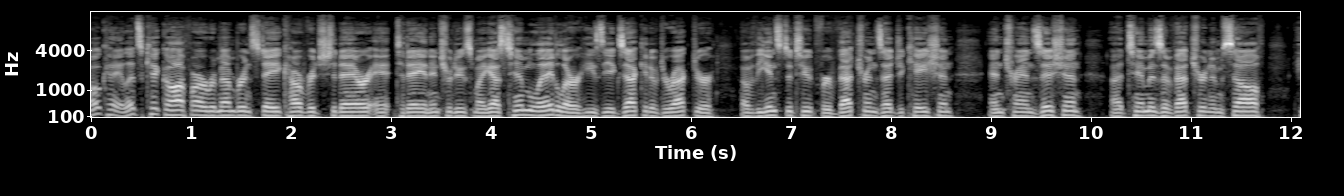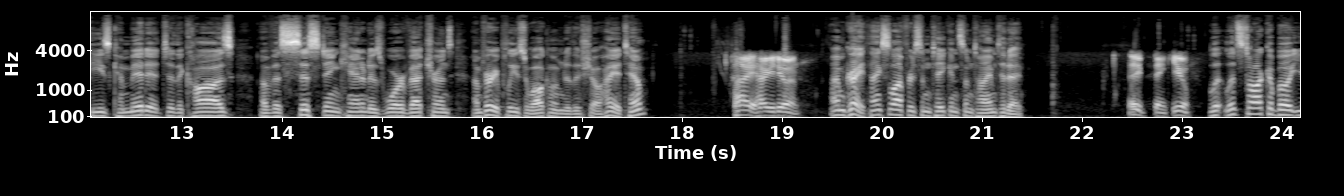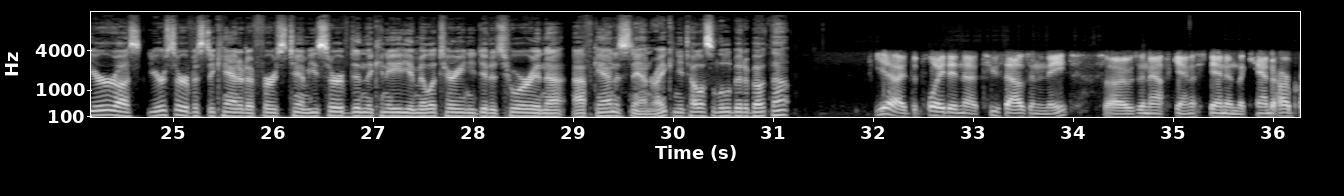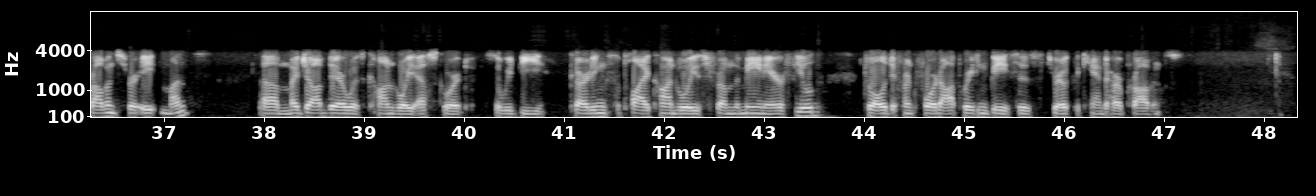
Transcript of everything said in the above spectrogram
Okay, let's kick off our Remembrance Day coverage today, or, uh, today and introduce my guest, Tim Laidler. He's the executive director of the Institute for Veterans Education and Transition. Uh, Tim is a veteran himself. He's committed to the cause of assisting Canada's war veterans. I'm very pleased to welcome him to the show. Hey, Tim. Hi, how are you doing? I'm great. Thanks a lot for some taking some time today. Hey, thank you. Let, us talk about your uh, your service to Canada first, Tim. You served in the Canadian military and you did a tour in uh, Afghanistan, right? Can you tell us a little bit about that? Yeah, I deployed in uh, 2008. So I was in Afghanistan in the Kandahar province for eight months. Um, my job there was convoy escort. So we'd be guarding supply convoys from the main airfield to all the different forward operating bases throughout the Kandahar province.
